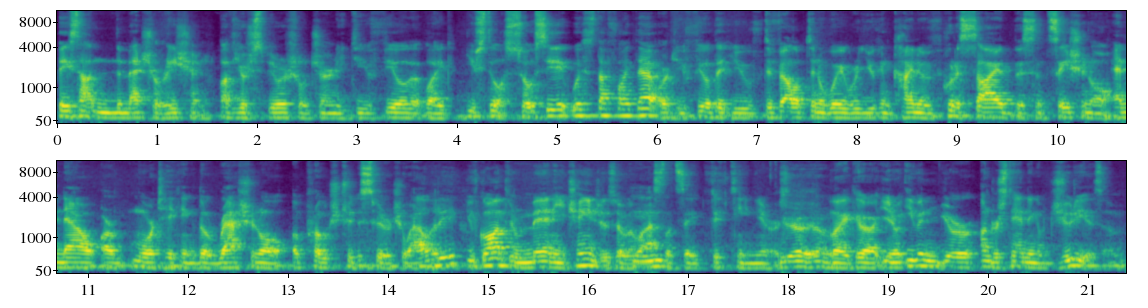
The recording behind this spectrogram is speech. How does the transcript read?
based on the maturation of your spiritual journey do you feel that like you still associate with stuff like that or do you feel that you've developed in a way where you can kind of put aside the sensational and now are more taking the rational approach to the spirituality you've gone through many changes over the last let's say 15 years Yeah, yeah. like uh, you know even your understanding of judaism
